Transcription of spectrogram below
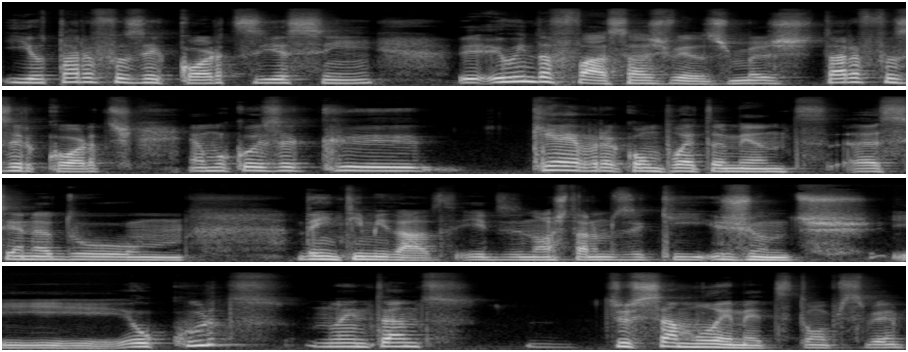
E eu estar a fazer cortes e assim, eu ainda faço às vezes, mas estar a fazer cortes é uma coisa que quebra completamente a cena do da intimidade e de nós estarmos aqui juntos. E eu curto, no entanto, to some limit, estão a perceber?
